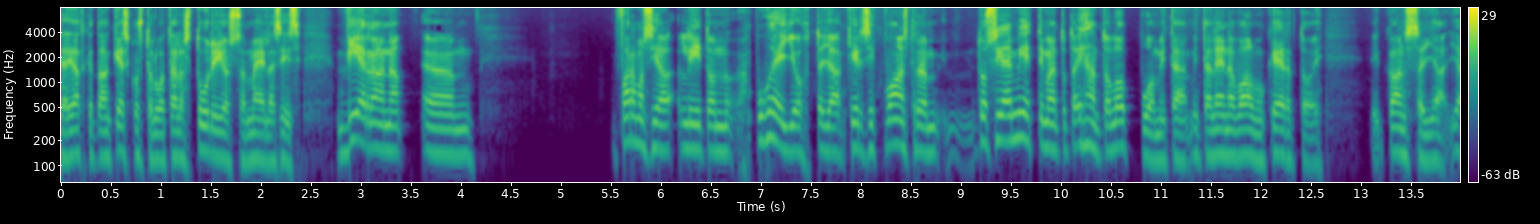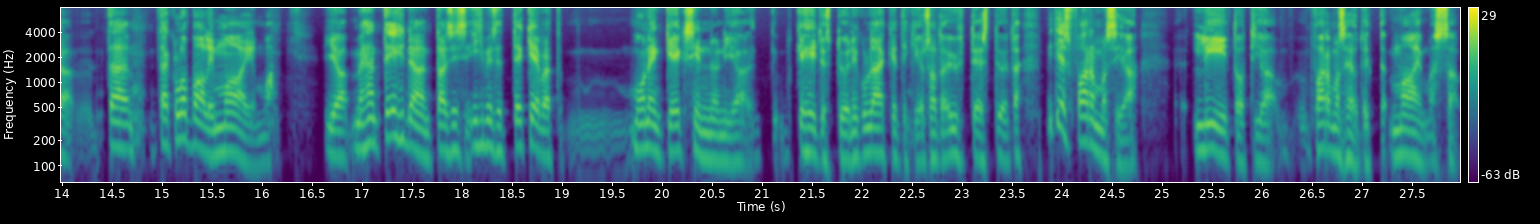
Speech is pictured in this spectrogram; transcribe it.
ja jatketaan keskustelua täällä studiossa. Meillä siis vieraana ähm, Farmasialiiton puheenjohtaja Kirsi Kvanström. Tosiaan miettimään tuota ihan tuota loppua, mitä, mitä Leena Valmu kertoi kanssa. Ja, ja tämä globaali maailma. Ja mehän tehdään, tai siis ihmiset tekevät monen keksinnön ja kehitystyö, niin kuin lääketieteen osalta yhteistyötä. Miten farmasia liitot ja farmaseutit maailmassa,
